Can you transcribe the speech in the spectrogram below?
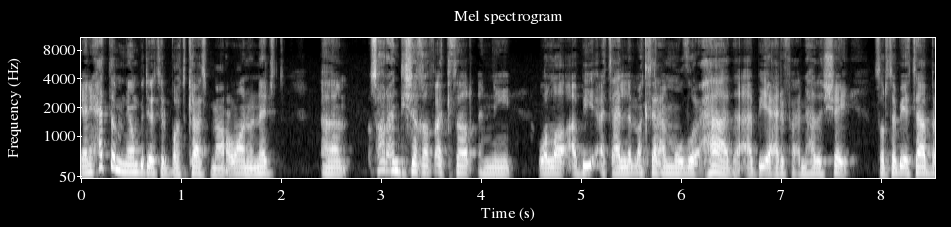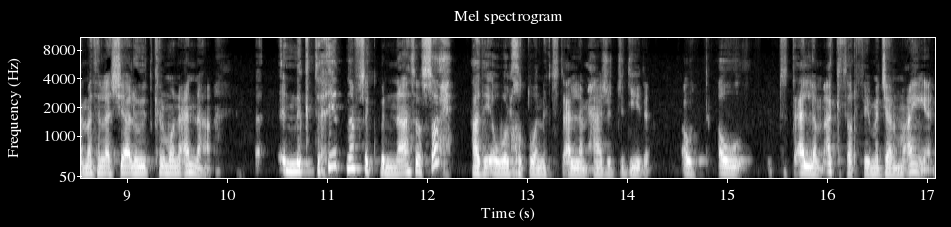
يعني حتى من يوم بديت البودكاست مع روان ونجد آه صار عندي شغف أكثر إني والله أبي أتعلم أكثر عن الموضوع هذا أبي أعرف عن هذا الشيء. صرت أبي أتابع مثلا الاشياء اللي هو يتكلمون عنها. إنك تحيط نفسك بالناس الصح هذه أول خطوة إنك تتعلم حاجة جديدة أو أو تتعلم أكثر في مجال معين.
